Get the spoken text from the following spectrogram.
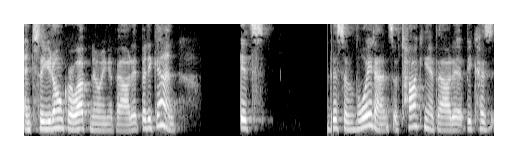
and so you don't grow up knowing about it. But again, it's this avoidance of talking about it because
